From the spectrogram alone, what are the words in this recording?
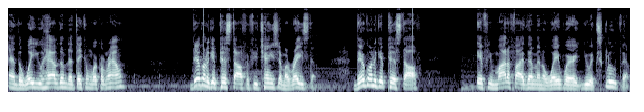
and the way you have them that they can work around, they're going to get pissed off if you change them or raise them. They're going to get pissed off if you modify them in a way where you exclude them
